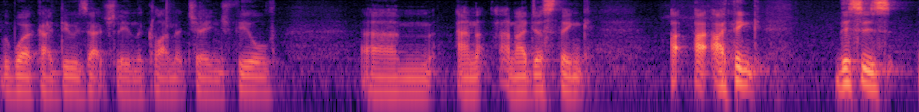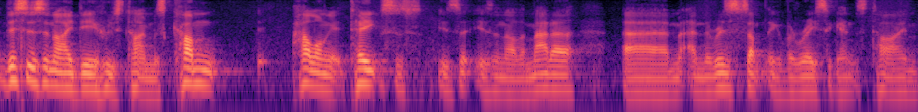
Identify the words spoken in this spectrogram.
the work I do is actually in the climate change field, um, and and I just think, I, I think this is this is an idea whose time has come. How long it takes is is, is another matter, um, and there is something of a race against time.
